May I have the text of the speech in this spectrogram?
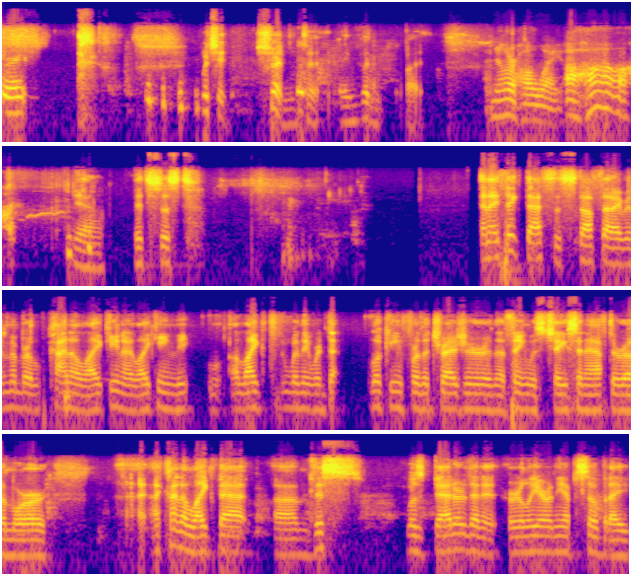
right. which it shouldn't. uh, They wouldn't, but Another hallway. Aha! yeah it's just and I think that's the stuff that I remember kind of liking. I liking the I liked when they were de- looking for the treasure and the thing was chasing after them, or I, I kind of like that. Um, this was better than it earlier in the episode, but I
